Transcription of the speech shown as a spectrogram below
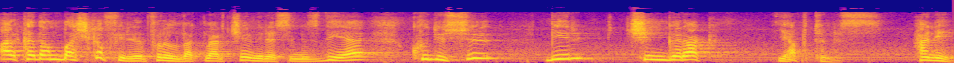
arkadan başka fır- fırıldaklar çeviresiniz diye Kudüs'ü bir çıngırak yaptınız. Hani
